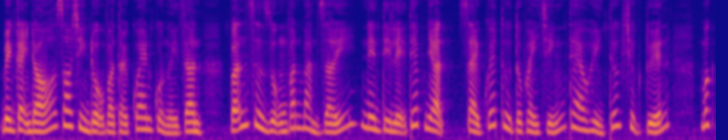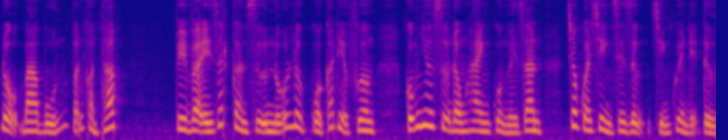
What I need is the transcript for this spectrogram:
Bên cạnh đó, do trình độ và thói quen của người dân vẫn sử dụng văn bản giấy nên tỷ lệ tiếp nhận, giải quyết thủ tục hành chính theo hình thức trực tuyến, mức độ 3-4 vẫn còn thấp. Vì vậy, rất cần sự nỗ lực của các địa phương cũng như sự đồng hành của người dân trong quá trình xây dựng chính quyền điện tử.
